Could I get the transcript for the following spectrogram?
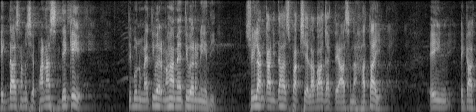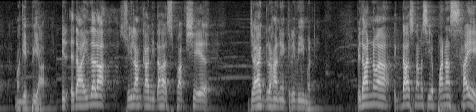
එක්දා සමසය පනස් දෙකේ තිබුණු මැතිවර මහා මැතිවරණයේදී. ශ්‍රී ලංකා නිදහස් පක්ෂය ලබාගත්තේ ආසන හතයි එයින් එකක් මගේ පියා. එදා ඉඳලා ශ්‍රී ලංකා නිදහස් පක්ෂය ජයග්‍රහණය කිරවීමට. පිදන්නවා එක්දස් නමසය පනස් හයේ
